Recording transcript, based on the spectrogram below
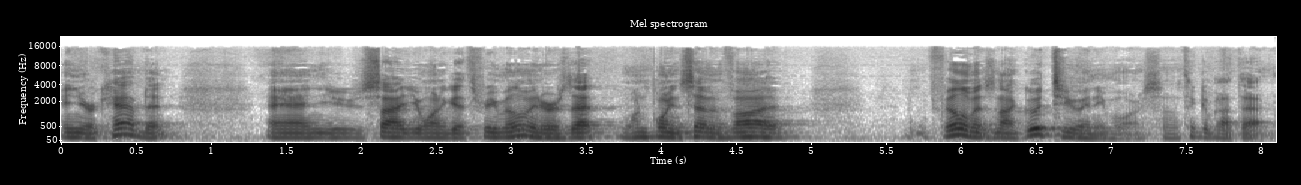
in your cabinet, and you decide you want to get three millimeters, that 1.75 filament is not good to you anymore. So think about that.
